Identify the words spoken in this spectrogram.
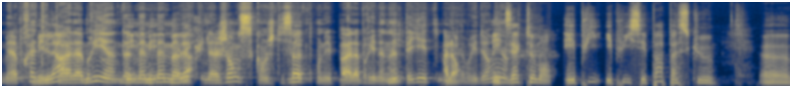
Mais après, t'es pas à l'abri. Hein, mais, même mais, même là, avec une agence, quand je dis ça, mais, on n'est pas à l'abri d'un impayé, on à alors, l'abri de rien. exactement. Et puis, et puis c'est pas parce que euh,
